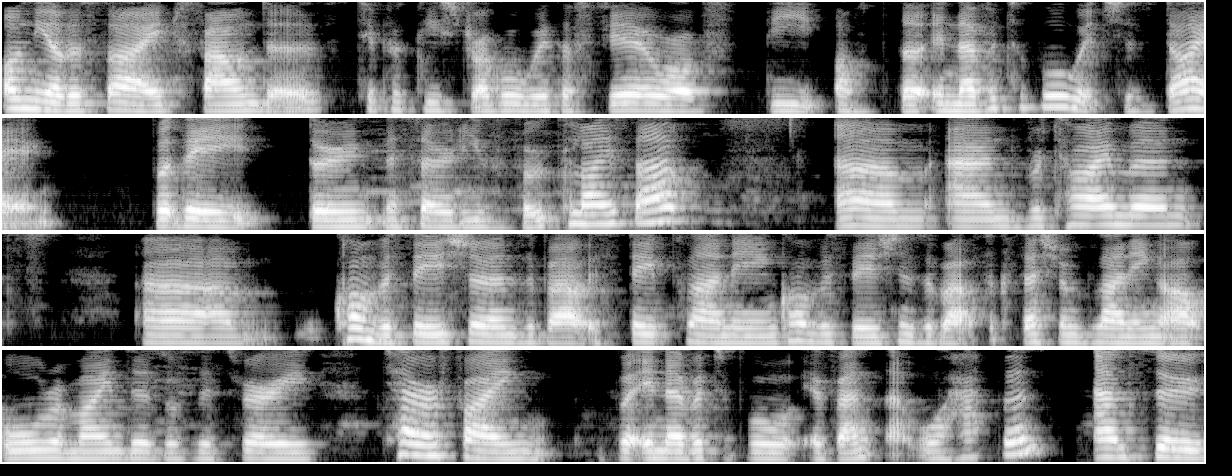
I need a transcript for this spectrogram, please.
on the other side, founders typically struggle with a fear of the of the inevitable, which is dying, but they don't necessarily vocalize that. Um, and retirement, um, conversations about estate planning, conversations about succession planning are all reminders of this very terrifying but inevitable event that will happen. And so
